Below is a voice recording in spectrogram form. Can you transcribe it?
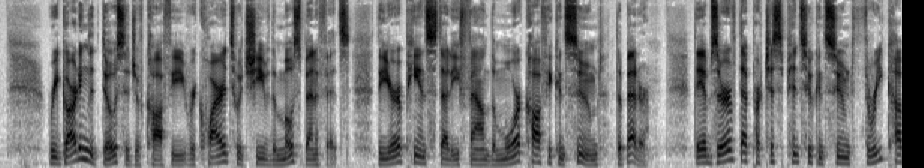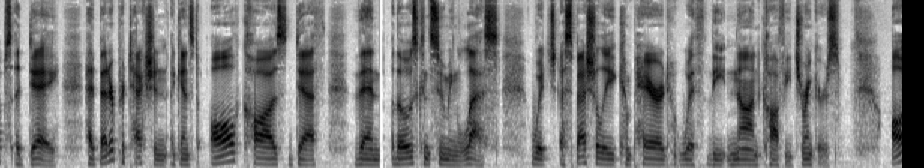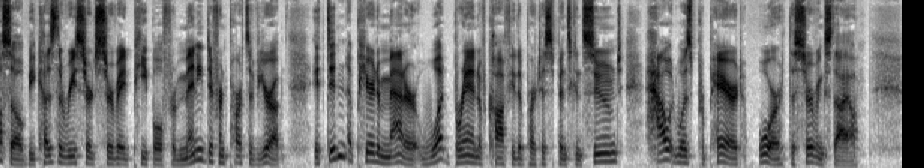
Regarding the dosage of coffee required to achieve the most benefits, the European study found the more coffee consumed, the better. They observed that participants who consumed three cups a day had better protection against all cause death than those consuming less, which especially compared with the non coffee drinkers. Also, because the research surveyed people from many different parts of Europe, it didn't appear to matter what brand of coffee the participants consumed, how it was prepared, or the serving style.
